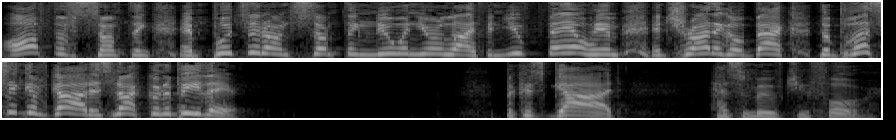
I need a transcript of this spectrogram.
off of something and puts it on something new in your life, and you fail Him and try to go back, the blessing of God is not going to be there because God has moved you forward.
